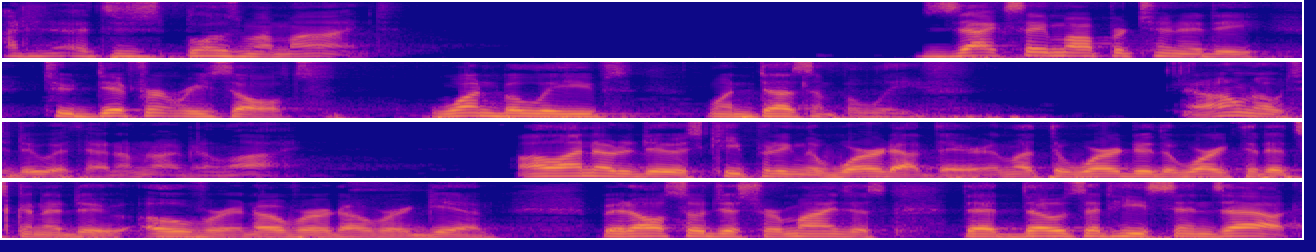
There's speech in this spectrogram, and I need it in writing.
it just blows my mind. Exact same opportunity, two different results. One believes, one doesn't believe. And I don't know what to do with that, I'm not going to lie. All I know to do is keep putting the word out there and let the word do the work that it's going to do over and over and over again. But it also just reminds us that those that he sends out,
